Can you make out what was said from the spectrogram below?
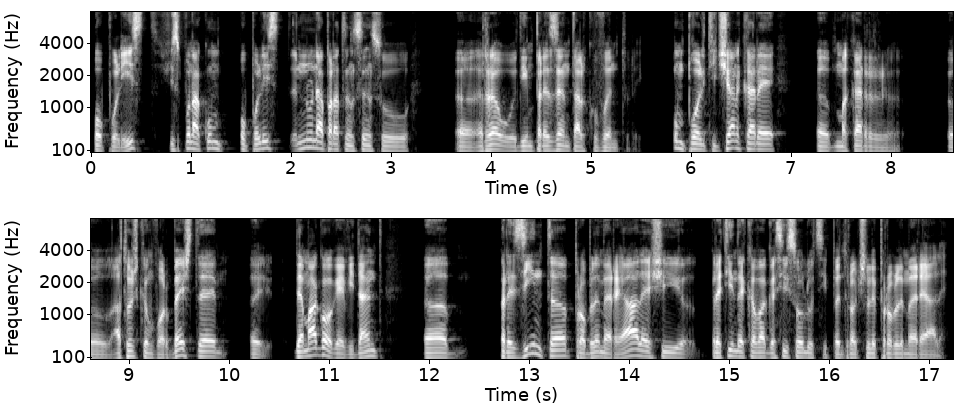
populist și spun acum populist nu neapărat în sensul uh, rău din prezent al cuvântului. Un politician care, uh, măcar uh, atunci când vorbește, uh, demagog evident, uh, prezintă probleme reale și pretinde că va găsi soluții pentru acele probleme reale.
